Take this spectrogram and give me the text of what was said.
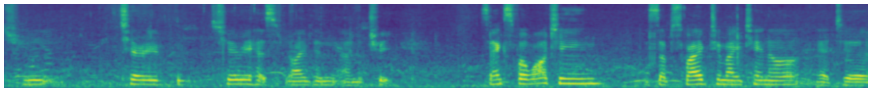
Tree, cherry, cherry has ripened on the tree. Thanks for watching. Subscribe to my channel at uh,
